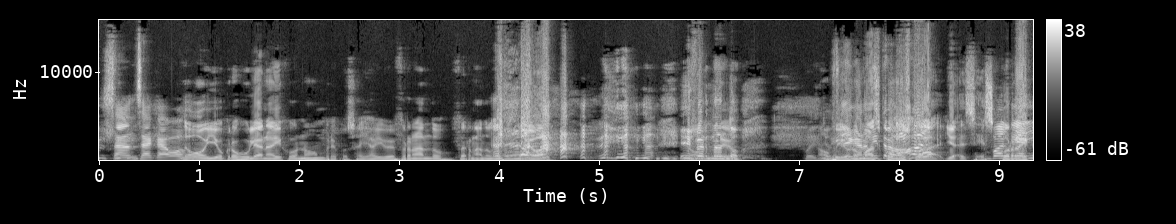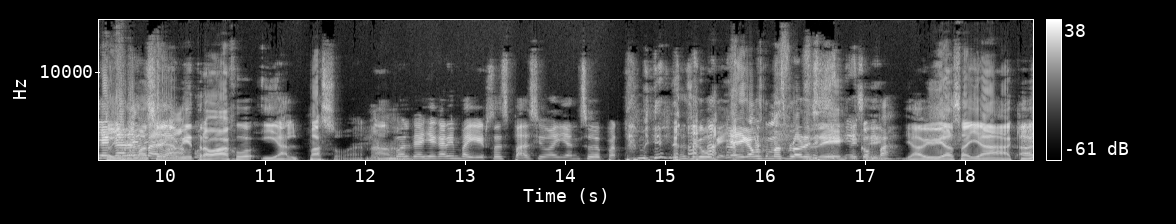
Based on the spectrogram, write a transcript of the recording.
San se acabó. No, yo creo Juliana dijo, no, hombre, pues allá vive Fernando. Fernando no mueva. y No, Fernando, hombre. Pues No, yo pues yo nomás conozco la... yo- es correcto, yo nomás sé a mi trabajo. y al paso. más. Volví a llegar a invadir su espacio allá en su departamento. Así como que ya llegamos con más flores. Sí, mi sí. compa. Ya vivías allá, aquí Ahora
